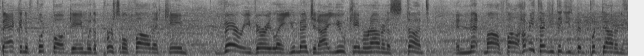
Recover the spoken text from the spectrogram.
back in the football game with a personal foul that came very, very late. You mentioned IU came around in a stunt and met Maafala. How many times do you think he's been put down on his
